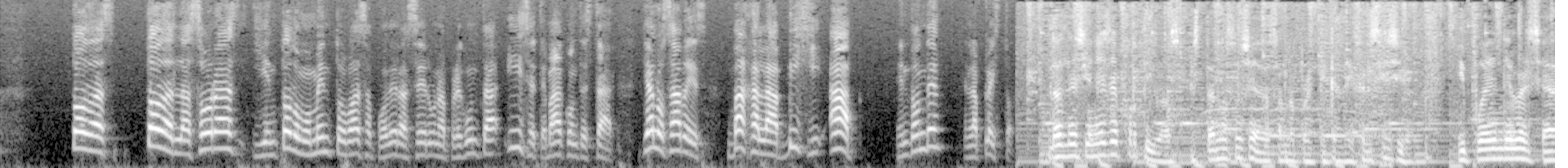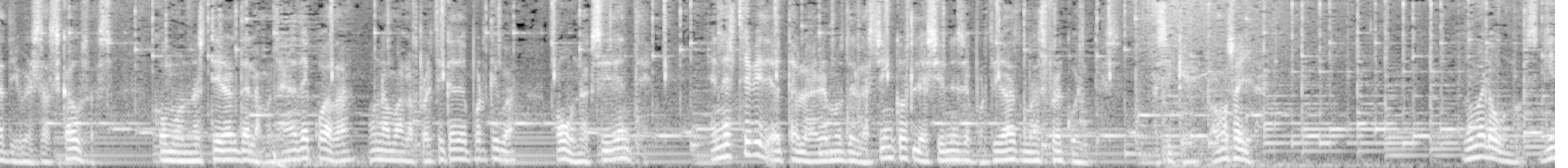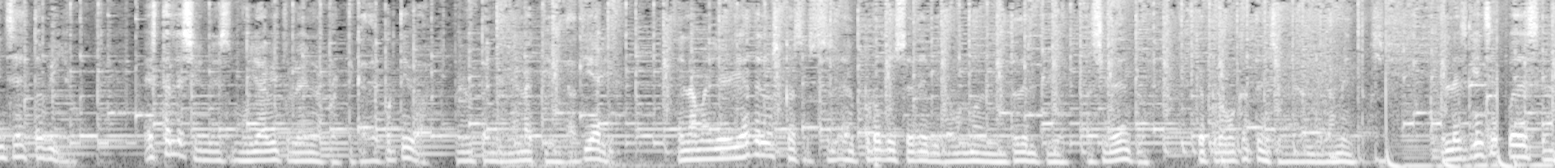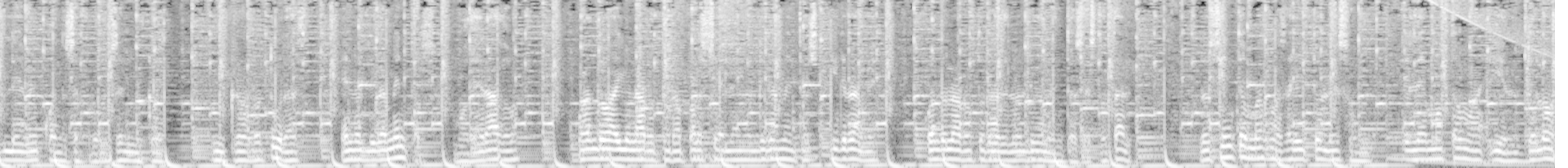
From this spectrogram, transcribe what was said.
todas, todas las horas y en todo momento vas a poder hacer una pregunta y se te va a contestar. Ya lo sabes, baja la Vigi App. ¿En dónde? En la Play Store. Las lesiones deportivas están asociadas a la práctica de ejercicio y pueden deberse a diversas causas, como no estirar de la manera adecuada, una mala práctica deportiva o un accidente. En este video te hablaremos de las 5 lesiones deportivas más frecuentes, así que vamos allá. Número 1. Esguince de tobillo. Esta lesión es muy habitual en la práctica deportiva, pero también en la actividad diaria. En la mayoría de los casos se produce debido a un movimiento del pie hacia adentro que provoca tensión en los ligamentos. El esguince puede ser leve cuando se producen micro, micro roturas en los ligamentos, moderado cuando hay una rotura parcial en los ligamentos y grave cuando la rotura de los ligamentos es total. Los síntomas más habituales son el hematoma y el dolor.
